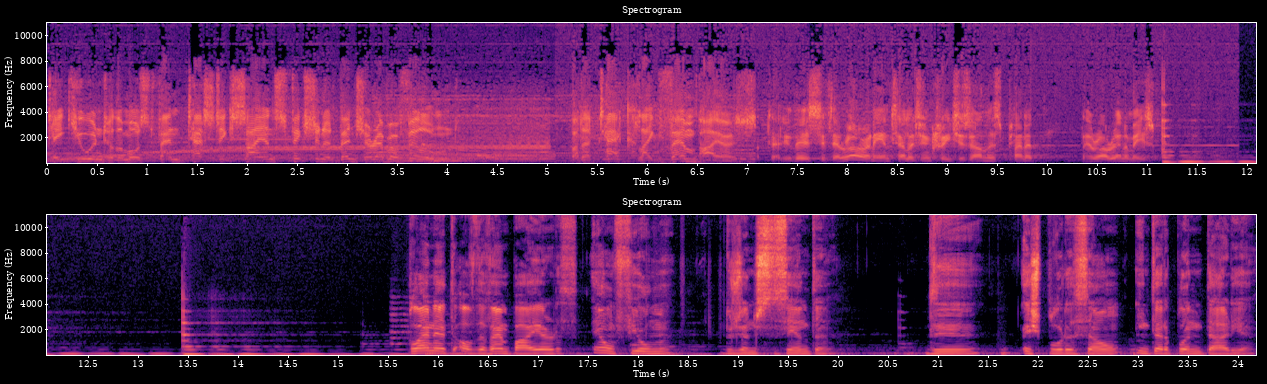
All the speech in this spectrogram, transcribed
take you into the most fantastic science fiction adventure ever filmed. But attack like vampires. I'll tell you this if there are any intelligent creatures on this planet, they're our enemies. Planet of the Vampires é um filme dos anos 60 de exploração interplanetária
